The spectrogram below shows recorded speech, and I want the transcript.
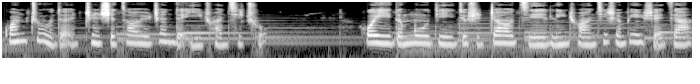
关注的正是躁郁症的遗传基础。会议的目的就是召集临床精神病学家。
